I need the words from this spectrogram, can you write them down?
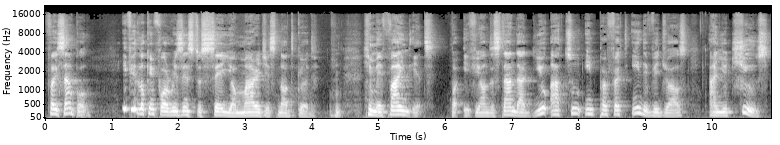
For example, if you're looking for reasons to say your marriage is not good, you may find it. But if you understand that you are two imperfect individuals and you choose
